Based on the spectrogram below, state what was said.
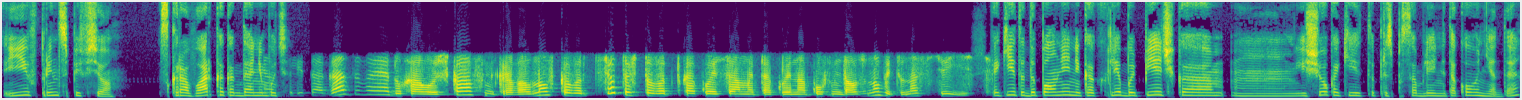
И, в принципе, все. Скороварка когда-нибудь? Плита газовая, духовой шкаф, микроволновка, вот все то, что вот какой самый такой на кухне должно быть, у нас все есть. Какие-то дополнения, как хлебопечка, еще какие-то приспособления, такого нет, да?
